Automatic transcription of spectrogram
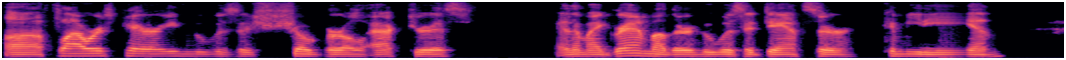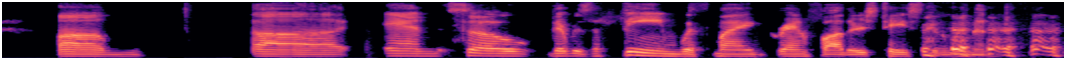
uh, Flowers Parry, who was a showgirl actress, and then my grandmother, who was a dancer, comedian. Um, uh, and so there was a theme with my grandfather's taste in women.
